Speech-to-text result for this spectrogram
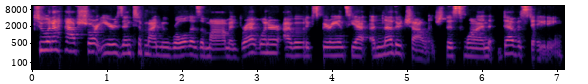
Two and a half short years into my new role as a mom and breadwinner, I would experience yet another challenge, this one devastating.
